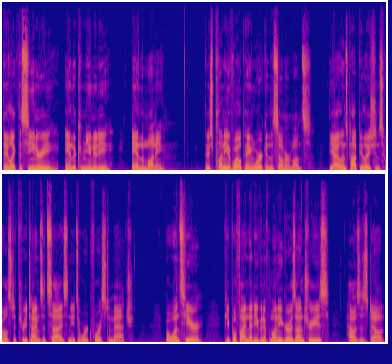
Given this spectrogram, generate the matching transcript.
They like the scenery and the community and the money. There's plenty of well-paying work in the summer months. The island's population swells to three times its size and needs a workforce to match. But once here people find that even if money grows on trees houses don't.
